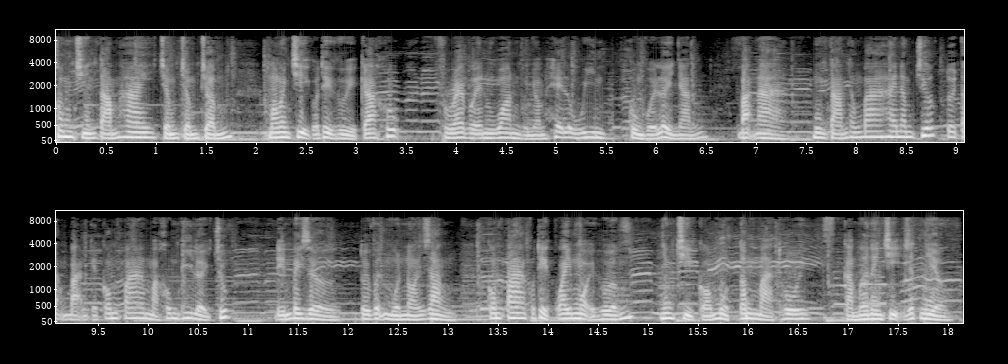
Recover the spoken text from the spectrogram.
0982 chấm chấm chấm Mong anh chị có thể gửi ca khúc Forever and One của nhóm Halloween cùng với lời nhắn Bạn à, mùng 8 tháng 3 hai năm trước tôi tặng bạn cái compa mà không ghi lời chúc Đến bây giờ tôi vẫn muốn nói rằng compa có thể quay mọi hướng nhưng chỉ có một tâm mà thôi. Cảm ơn anh chị rất nhiều.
